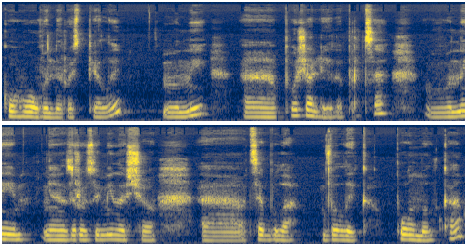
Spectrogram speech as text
кого вони розп'яли, вони е, пожаліли про це. Вони е, зрозуміли, що е, це була велика помилка,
